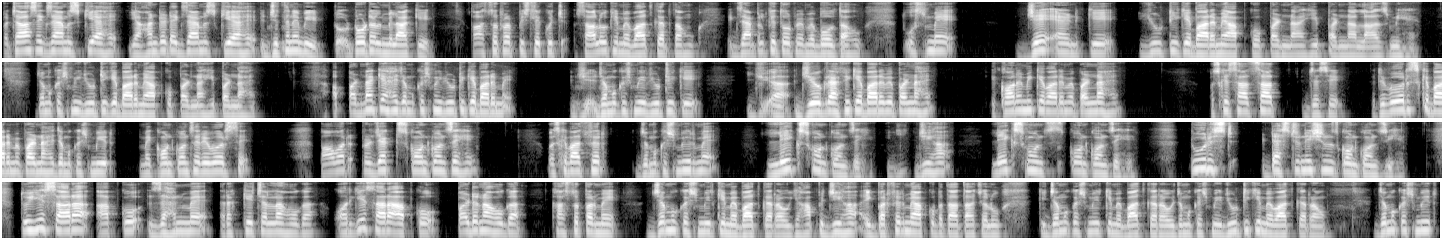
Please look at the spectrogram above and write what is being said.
पचास एग्ज़ाम्स किया है या हंड्रेड एग्ज़ाम्स किया है जितने भी टो, टोटल मिला के ख़ासतौर पर पिछले कुछ सालों की मैं बात करता हूँ एग्ज़ाम्पल के तौर पे मैं बोलता हूँ तो उसमें जे एंड के यूटी के बारे में आपको पढ़ना ही पढ़ना लाजमी है। जम्मू कश्मीर यूटी के बारे में आपको पढ़ना ही पढ़ना है। अब पढ़ना क्या है जम्मू कश्मीर यूटी के बारे में? जम्मू कश्मीर यूटी के जियोग्राफी के बारे में पढ़ना है। इकोनॉमी के बारे में पढ़ना है। उसके साथ साथ जैसे रिवर्स के बारे में पढ़ना है जम्मू कश्मीर में कौन कौन से रिवर्स है, पावर प्रोजेक्ट्स कौन कौन से हैं, उसके बाद फिर जम्मू कश्मीर में लेक्स कौन कौन से हैं। जी हाँ लेक्स कौन कौन कौन से हैं, टूरिस्ट डेस्टिनेशन कौन कौन सी है। तो ये सारा आपको जहन में रख के चलना होगा और ये सारा आपको पढ़ना होगा, खासतौर पर मैं जम्मू कश्मीर की मैं बात कर रहा हूँ, यहाँ पे जी हाँ एक बार फिर मैं आपको बताता चलूँ कि जम्मू कश्मीर की मैं बात कर रहा हूँ जम्मू कश्मीर यूटी की मैं बात कर रहा हूँ। जम्मू कश्मीर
